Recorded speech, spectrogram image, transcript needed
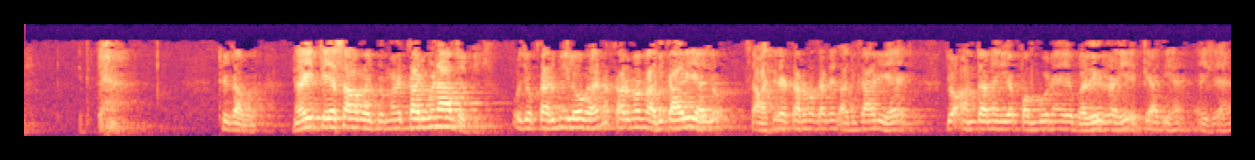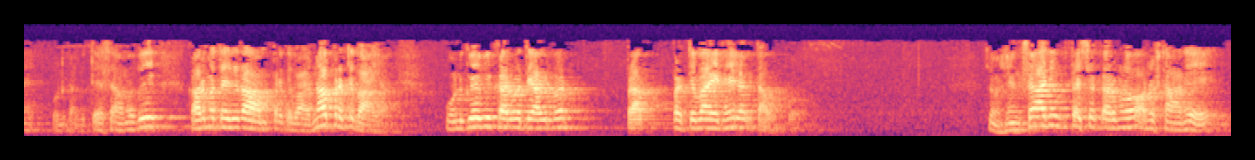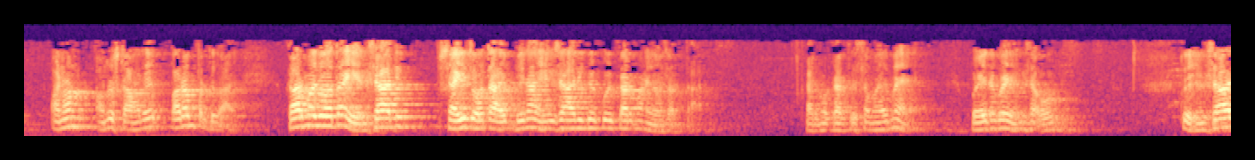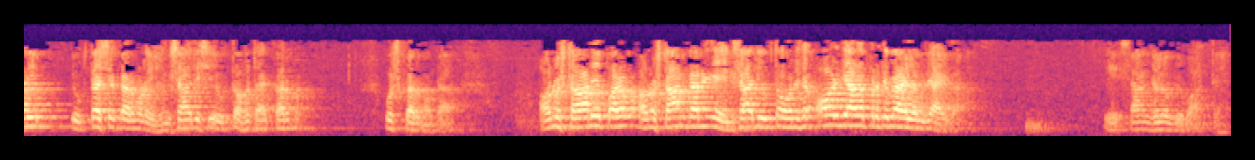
ठीक है नहीं तेसा मैंने कर्मिणाम भी वो जो कर्मी लोग है ना, कर्म में अधिकारी है जो, शास्त्रीय कर्म करने का अधिकारी है, जो अंधा नहीं है, पंगु नहीं है, बधिर रही इत्यादि है, ऐसे है उनका भी। तेसा में भी कर्म तेजता प्रतिभा न प्रतिभा उनके भी कर्म त्याग पर प्रतिभा नहीं लगता उनको। क्यों? हिंसादि युक्त से कर्म अनुष्ठान है अनुष्ठान है परम प्रतिभा कर्म जो होता है, हिंसादि सहित होता है, बिना हिंसा आदि के कोई कर्म नहीं हो सकता। कर्म करते समय में कोई ना कोई हिंसा होगी। तो हिंसादि युक्त से कर्म हिंसादि से युक्त होता है कर्म। उस कर्म का अनुष्ठान परम अनुष्ठान करेंगे, हिंसादि युक्त होने से और ज़्यादा प्रतिभा लग जाएगा। ये सांख्य लोग की बात है।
